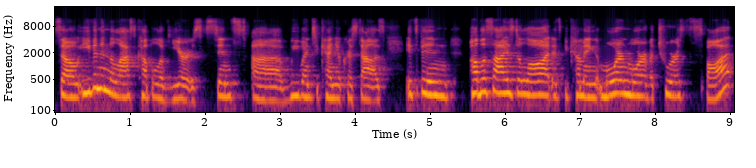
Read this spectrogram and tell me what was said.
So even in the last couple of years since uh, we went to Caño Cristales, it's been publicized a lot. It's becoming more and more of a tourist spot.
